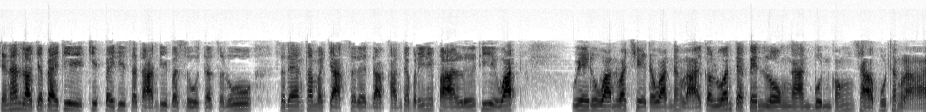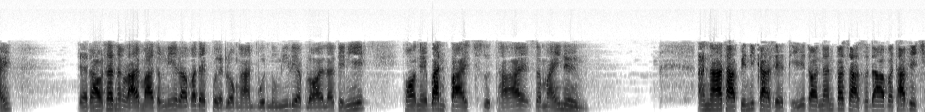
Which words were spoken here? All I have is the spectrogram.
ฉะนั้นเราจะไปที่คิดไปที่สถานที่ประสูติตรัสรู้แสดงธรรมจักเสด็จดับขันธปรินิพานหรือที่วัด เวรุวันวัดเชตวันทั้งหลาย ก็ล้วนแต่เป็นโรงงานบุญของชาวพุทธทั้งหลาย แต่เราท่านทั้งหลายมาตรงนี้เราก็ได้เปิดโรงงานบุญตรงนี้เรียบร้อยแล้วทีนี้พอในบ้านปลายสุดท้ายสมัยหนึ่ง อนาถาปิณิกาเศรษฐีตอนนั้นพระศาสดาประทับที่เช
